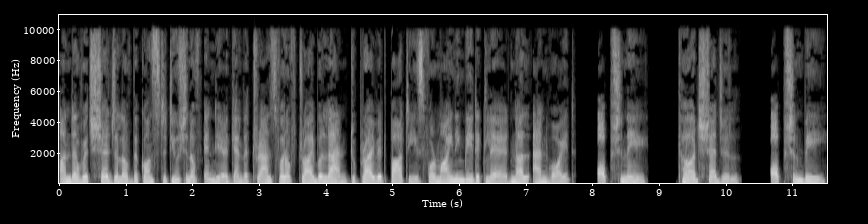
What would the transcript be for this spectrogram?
Under which schedule of the Constitution of India can the transfer of tribal land to private parties for mining be declared null and void? Option A. Third schedule. Option B.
